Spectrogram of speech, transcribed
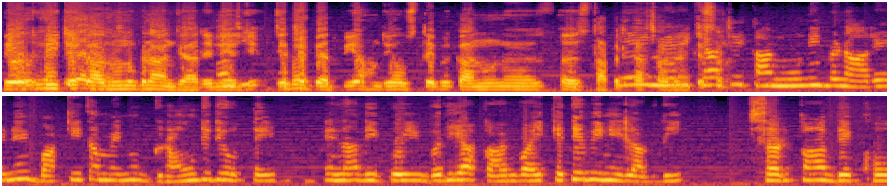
ਬੇਅਦਬੀ ਤੇ ਕਾਨੂੰਨ ਬਣਾਉਣ ਜਾ ਰਹੇ ਨੇ ਜਿੱਥੇ ਬੇਅਦਬੀਆਂ ਹੁੰਦੀਆਂ ਉਸ ਤੇ ਕੋਈ ਕਾਨੂੰਨ ਸਥਾਪਿਤ ਕਰ ਸਕਦੇ ਨੇ ਕਿਸ ਤਰ੍ਹਾਂ? ਕਾਨੂੰਨ ਹੀ ਬਣਾ ਰਹੇ ਨੇ। ਬਾਕੀ ਤਾਂ ਮੈਨੂੰ ਗਰਾਊਂਡ ਦੇ ਉੱਤੇ ਇਹਨਾਂ ਦੀ ਕੋਈ ਵਧੀਆ ਕਾਰਵਾਈ ਕਿਤੇ ਵੀ ਨਹੀਂ ਲੱਗਦੀ। ਸੜਕਾਂ ਦੇਖੋ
